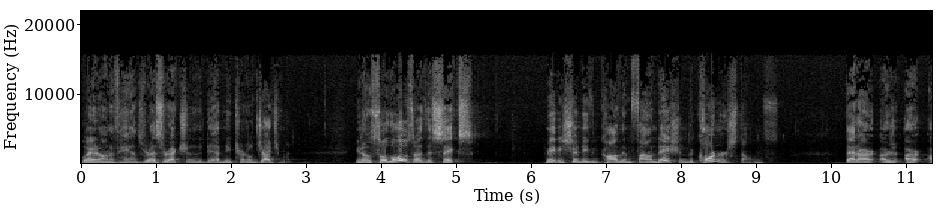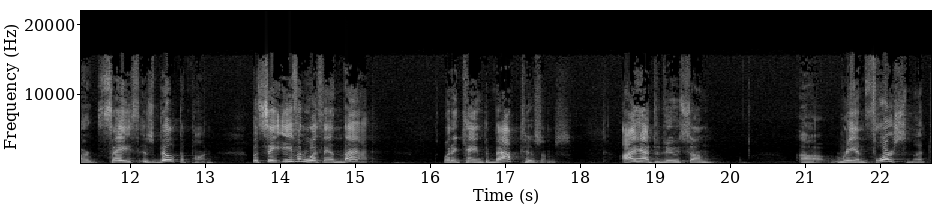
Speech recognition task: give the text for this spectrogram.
laying on of hands, resurrection of the dead, and eternal judgment. You know, so those are the six, maybe shouldn't even call them foundation, the cornerstones that our, our, our, our faith is built upon. But see, even within that, when it came to baptisms, I had to do some uh, reinforcement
